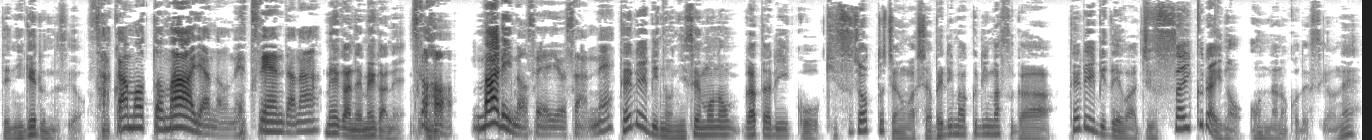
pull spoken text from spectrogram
て逃げるんですよ。坂本真綾の熱演だな。メガネメガネ。そう。マリの声優さんね。テレビの偽物語以降、キスショットちゃんは喋りまくりますが、テレビでは10歳くらいの女の子ですよね。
